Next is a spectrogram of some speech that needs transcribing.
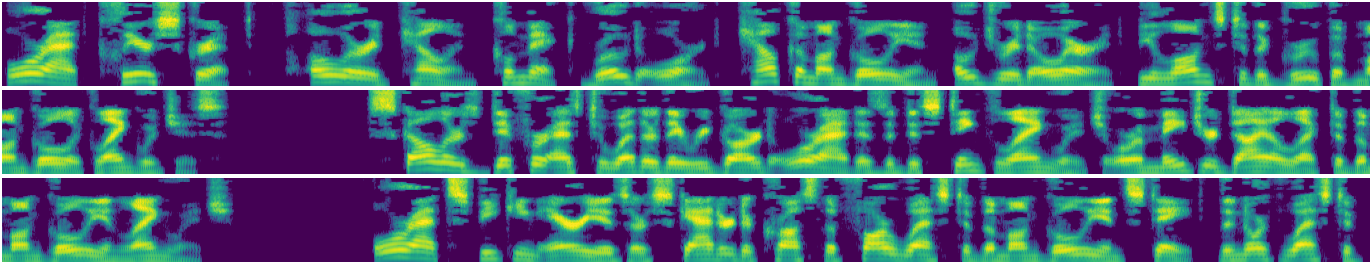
Oirat clear script, Oirid Kelen, Kalmyk, Road Ord, Khalkha Mongolian, Ojrid Oirid, belongs to the group of Mongolic languages. Scholars differ as to whether they regard Oirat as a distinct language or a major dialect of the Mongolian language. Oirat-speaking areas are scattered across the far west of the Mongolian state, the northwest of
